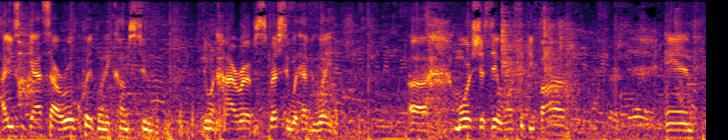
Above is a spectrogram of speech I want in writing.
I used to gas out real quick when it comes to doing high reps, especially with heavy weight. Uh, Morris just did 155, and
